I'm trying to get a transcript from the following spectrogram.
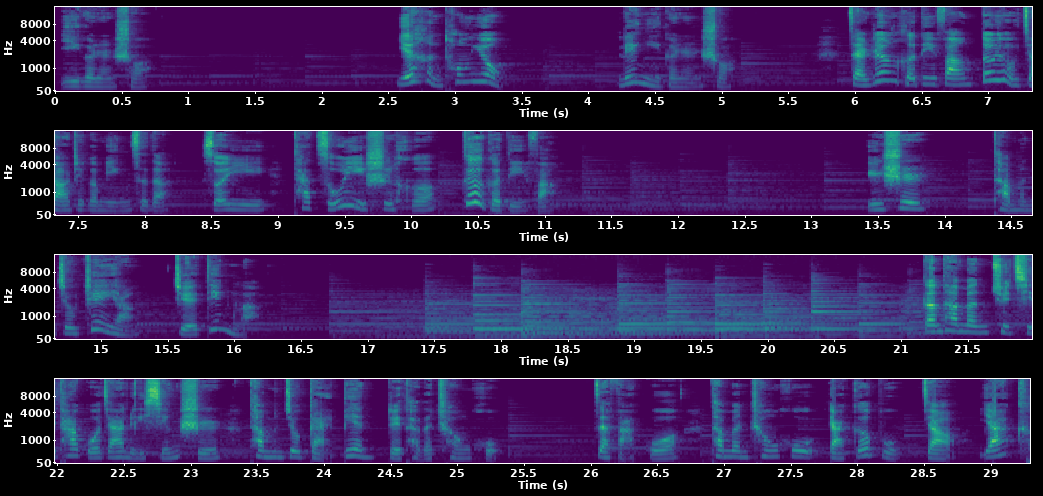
一个人说。也很通用，另一个人说，在任何地方都有叫这个名字的，所以它足以适合各个地方。于是，他们就这样决定了。当他们去其他国家旅行时，他们就改变对他的称呼。在法国，他们称呼雅各布叫雅克。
